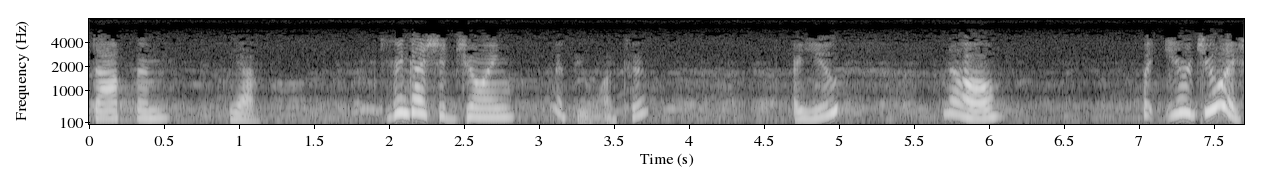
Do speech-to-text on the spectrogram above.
stop them? Yeah, Do you think I should join? if you want to. Are you? No. But you're Jewish.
